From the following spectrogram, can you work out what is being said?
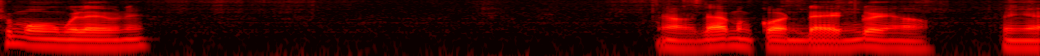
ชั่วโมงไปเลยวันนี้ อ้าวได้มังกรแดงด้วยอ้าวเป็นไง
